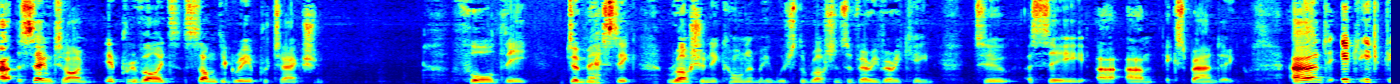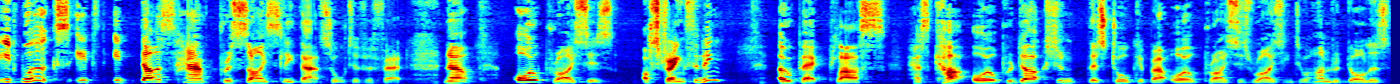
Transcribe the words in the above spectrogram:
at the same time, it provides some degree of protection for the domestic Russian economy, which the Russians are very, very keen to see uh, um, expanding. And it, it, it works. It, it does have precisely that sort of effect. Now, oil prices are strengthening. OPEC Plus has cut oil production. There's talk about oil prices rising to $100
